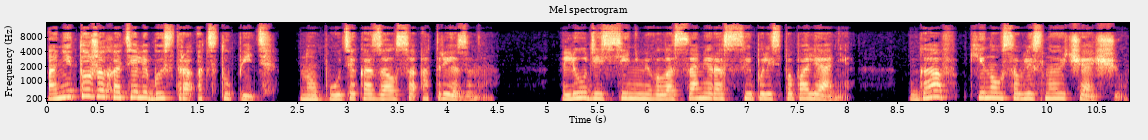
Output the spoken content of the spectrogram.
Они тоже хотели быстро отступить, но путь оказался отрезанным. Люди с синими волосами рассыпались по поляне. Гав кинулся в лесную чащу,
